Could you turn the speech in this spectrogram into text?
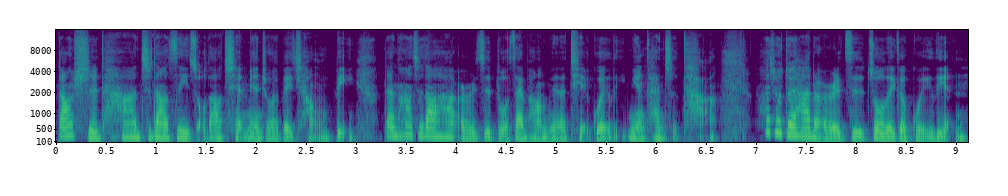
当时他知道自己走到前面就会被枪毙，但他知道他儿子躲在旁边的铁柜里面看着他，他就对他的儿子做了一个鬼脸，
